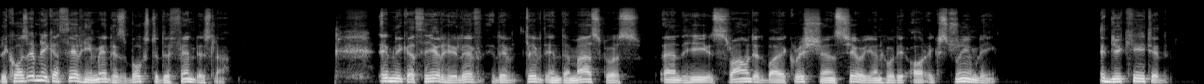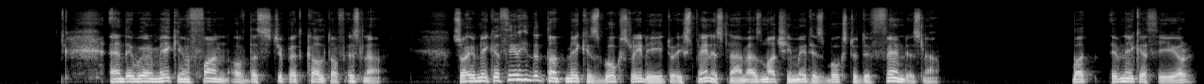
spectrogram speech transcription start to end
Because Ibn Kathir, he made his books to defend Islam. Ibn Kathir, he lived, lived, lived in Damascus and he is surrounded by a Christian Syrian who they are extremely educated. And they were making fun of the stupid cult of Islam. So Ibn Kathir he did not make his books really to explain Islam as much. He made his books to defend Islam. But Ibn Kathir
